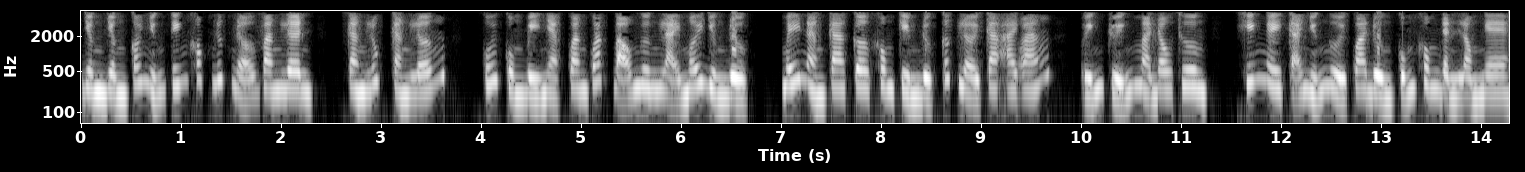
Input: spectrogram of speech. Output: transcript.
dần dần có những tiếng khóc nức nở vang lên, càng lúc càng lớn, cuối cùng bị nhạc quan quát bảo ngưng lại mới dừng được, mấy nàng ca cơ không kìm được cất lời ca ai oán, uyển chuyển mà đau thương, khiến ngay cả những người qua đường cũng không đành lòng nghe,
